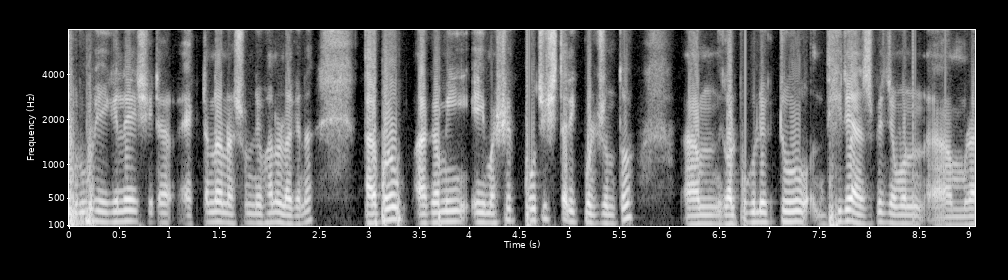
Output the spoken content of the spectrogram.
শুরু হয়ে গেলে সেটা একটা না না শুনলে ভালো লাগে না। তারপরেও আগামী এই মাসের পঁচিশ তারিখ পর্যন্ত গল্পগুলো একটু ধীরে আসবে। যেমন আমরা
